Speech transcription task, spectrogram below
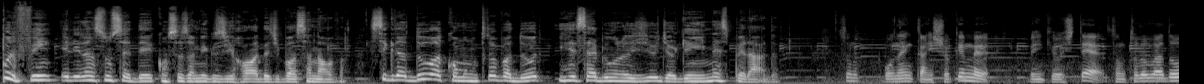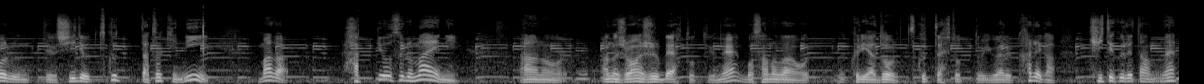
Por fim, ele lança um CD com seus amigos de roda de bossa nova, se gradua como um trovador e recebe um elogio de alguém inesperado. その5年間一生懸命勉強してそのトロバドールっていう CD を作った時にまだ発表する前にあのあのジョアン・ジュルベルトっていうねボサノバをクリアドール作った人と言われる彼が聞いてくれたのね、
